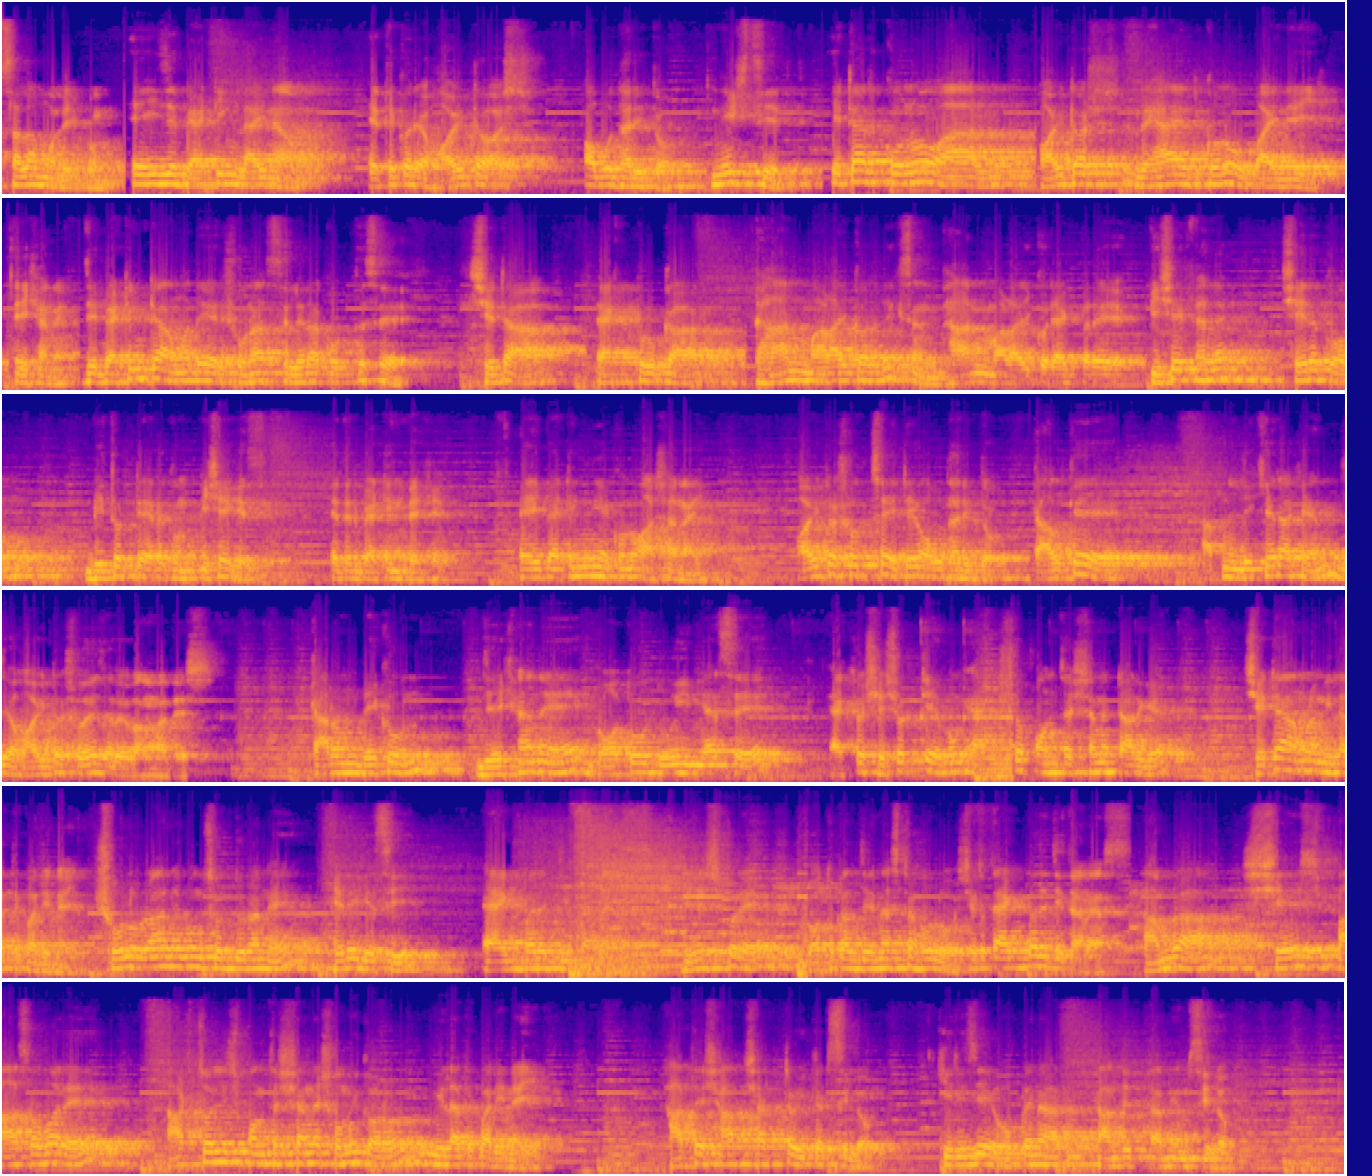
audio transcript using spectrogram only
আসসালামু আলাইকুম। এই যে ব্যাটিং লাইন আপ এতে করে হয়টস অবধারিত। নিশ্চিত, এটার কোনো আর হয়টস রেহাইয়ের কোনো উপায় নেই এইখানে যে ব্যাটিংটা আমাদের সোনার ছেলেরা করতেছে, সেটা এক প্রকার ধান মাড়াই করে, দেখছেন? ধান মাড়াই করে একবারে পিষে ফেলে, সেরকম ভিতরটা এরকম পিষে গেছে এদের ব্যাটিং দেখে। এই ব্যাটিং নিয়ে কোনো আশা নাই। হয়তো হচ্ছে এটাই অবধারিত। কালকে আপনি লিখে রাখেন যে হয়তো হয়ে যাবে বাংলাদেশ। কারণ দেখুন, যেখানে গত দুই ম্যাচে একশো ছেষট্টি এবং একশো পঞ্চাশ রানের টার্গেট সেটা আমরা মিলাতে পারি নাই। ষোলো রান এবং চোদ্দ রানে হেরে গেছি, একবারে জিতা ম্যাচ বিশেষ করে গতকাল যে ম্যাচটা হলো, সেটা তো একবারে জিতা ম্যাচ। আমরা শেষ পাঁচ ওভারে আটচল্লিশ পঞ্চাশ রানের সমীকরণ মিলাতে পারি নাই। হাতে সাত সাতটা উইকেট ছিল। কিরিজে ওপেনার তানজিদ তামিম ছিল,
